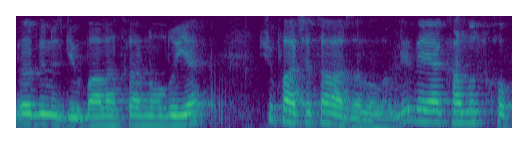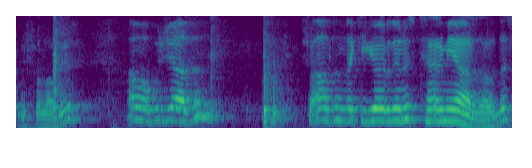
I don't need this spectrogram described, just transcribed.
gördüğünüz gibi bağlantıların olduğu yer şu parçası arızalı olabilir veya kablosu kopmuş olabilir. Ama bu cihazın şu altındaki gördüğünüz termiği arızalıdır.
